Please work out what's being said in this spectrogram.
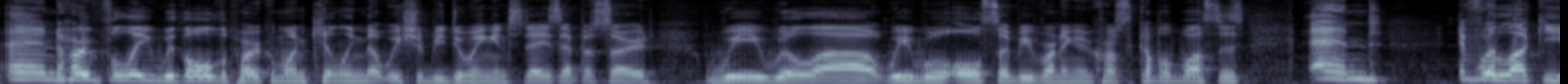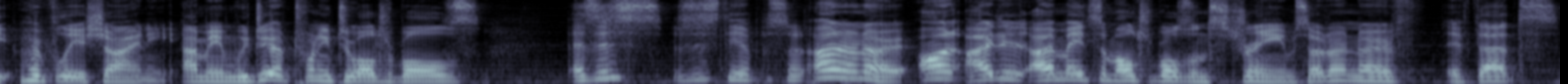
And hopefully, with all the Pokemon killing that we should be doing in today's episode, we will uh we will also be running across a couple of bosses. And if we're lucky, hopefully a shiny. I mean, we do have 22 Ultra Balls. Is this is this the episode? I don't know. On I did I made some Ultra Balls on stream, so I don't know if if that's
